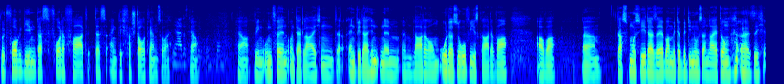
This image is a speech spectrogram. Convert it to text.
wird vorgegeben, dass vor der Fahrt das eigentlich verstaut werden soll. Ja, das Ja. geht wegen Unfällen. Ja, wegen Unfällen und dergleichen. Entweder hinten im, im Laderaum oder so, wie es gerade war. Aber ähm, das muss jeder selber mit der Bedienungsanleitung äh, sich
